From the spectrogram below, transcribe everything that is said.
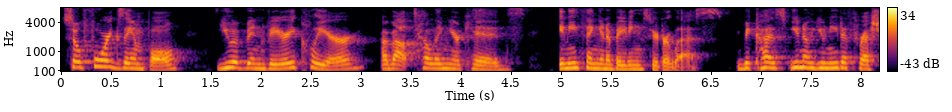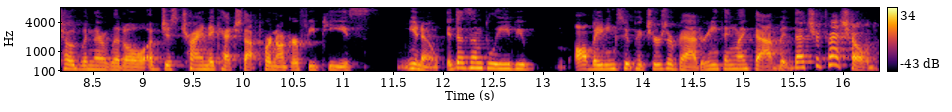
So for example you have been very clear about telling your kids anything in a bathing suit or less because you know you need a threshold when they're little of just trying to catch that pornography piece. You know it doesn't believe you all bathing suit pictures are bad or anything like that but that's your threshold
